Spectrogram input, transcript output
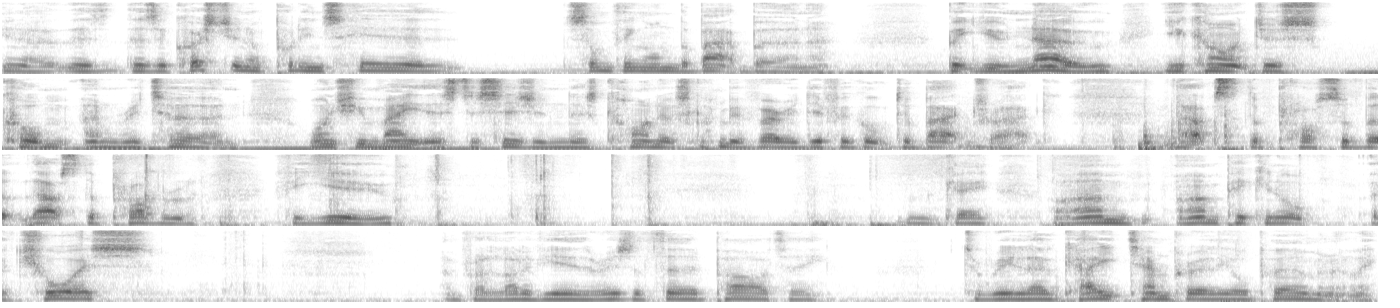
you know, there's there's a question of putting here something on the back burner, but you know you can't just come and return. Once you make this decision, there's kind of it's going to be very difficult to backtrack. That's the possible. That's the problem for you. Okay, I'm I'm picking up a choice, and for a lot of you, there is a third party to relocate temporarily or permanently,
